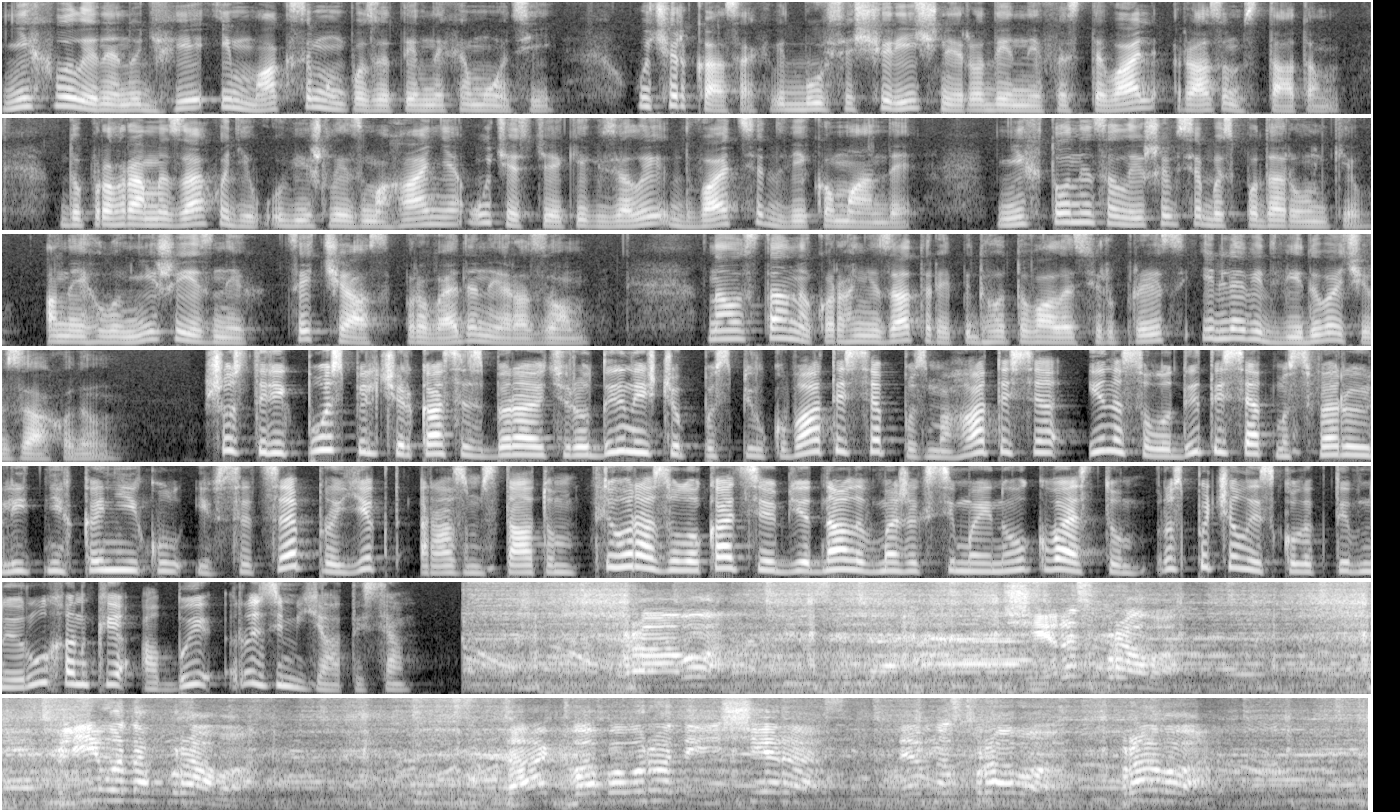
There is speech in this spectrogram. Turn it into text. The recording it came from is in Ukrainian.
Ні хвилини нудьги і максимум позитивних емоцій. У Черкасах відбувся щорічний родинний фестиваль разом з татом. До програми заходів увійшли змагання, участю яких взяли 22 команди. Ніхто не залишився без подарунків, а найголовніший із них це час, проведений разом. Наостанок організатори підготували сюрприз і для відвідувачів заходу. Шостий рік поспіль Черкаси збирають родини, щоб поспілкуватися, позмагатися і насолодитися атмосферою літніх канікул. І все це проєкт разом з татом. Цього разу локацію об'єднали в межах сімейного квесту. Розпочали з колективної руханки, аби розім'ятися. Вправо. Ще раз вправо. Вліво та вправо. Так, два повороти. І ще раз. Нас вправо? Вправо.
